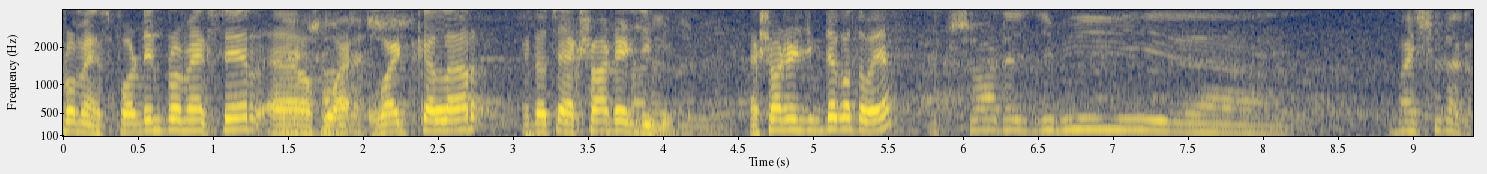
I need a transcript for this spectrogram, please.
প্রোম্যাক্স ফোরটিন প্রোম্যাক্সের হোয়াইট কালার এটা হচ্ছে একশো আঠাশ জিবি একশো আঠাশ জিবিটা কত ভাইয়া? একশো আঠাশ জিবি বাইশশো টাকা।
